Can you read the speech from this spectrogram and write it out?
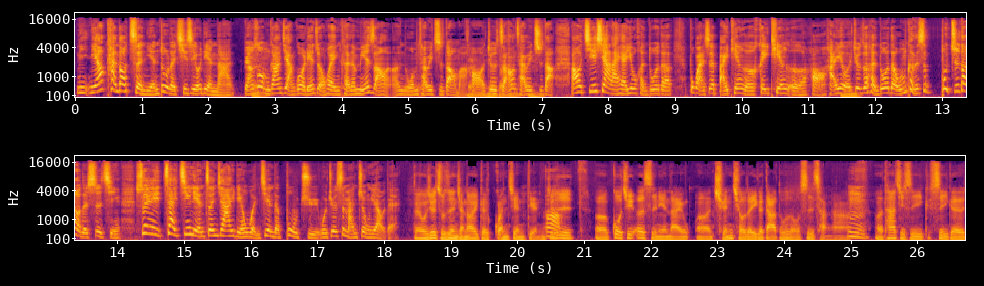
你你要看到整年度的，其实有点。点难，比方说我们刚刚讲过联准会，你可能明天早上嗯我们才会知道嘛，哈，就是早上才会知道。然后接下来还有很多的，不管是白天鹅、黑天鹅，哈，还有就是很多的我们可能是不知道的事情，所以在今年增加一点稳健的布局，我觉得是蛮重要的。对，我觉得主持人讲到一个关键点，就是呃，过去二十年来，呃，全球的一个大多头市场啊，嗯，呃，它其实一个是一个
